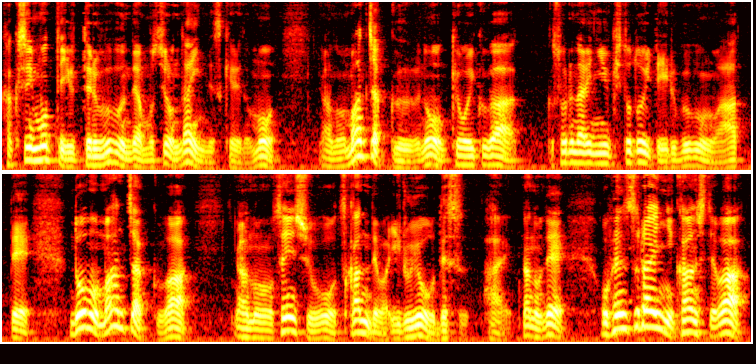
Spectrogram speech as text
確信持って言ってる部分ではもちろんないんですけれども、あの、マンチャックの教育がそれなりに行き届いている部分はあって、どうもマンチャックは、あの、選手を掴んではいるようです。はい。なので、オフェンスラインに関しては、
